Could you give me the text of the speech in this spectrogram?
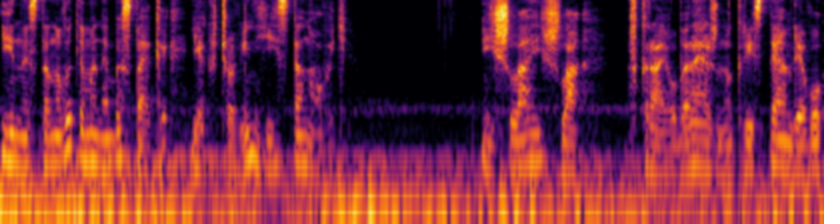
і не становитиме небезпеки, якщо він їй становить. І йшла, йшла вкрай обережно крізь темряву,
